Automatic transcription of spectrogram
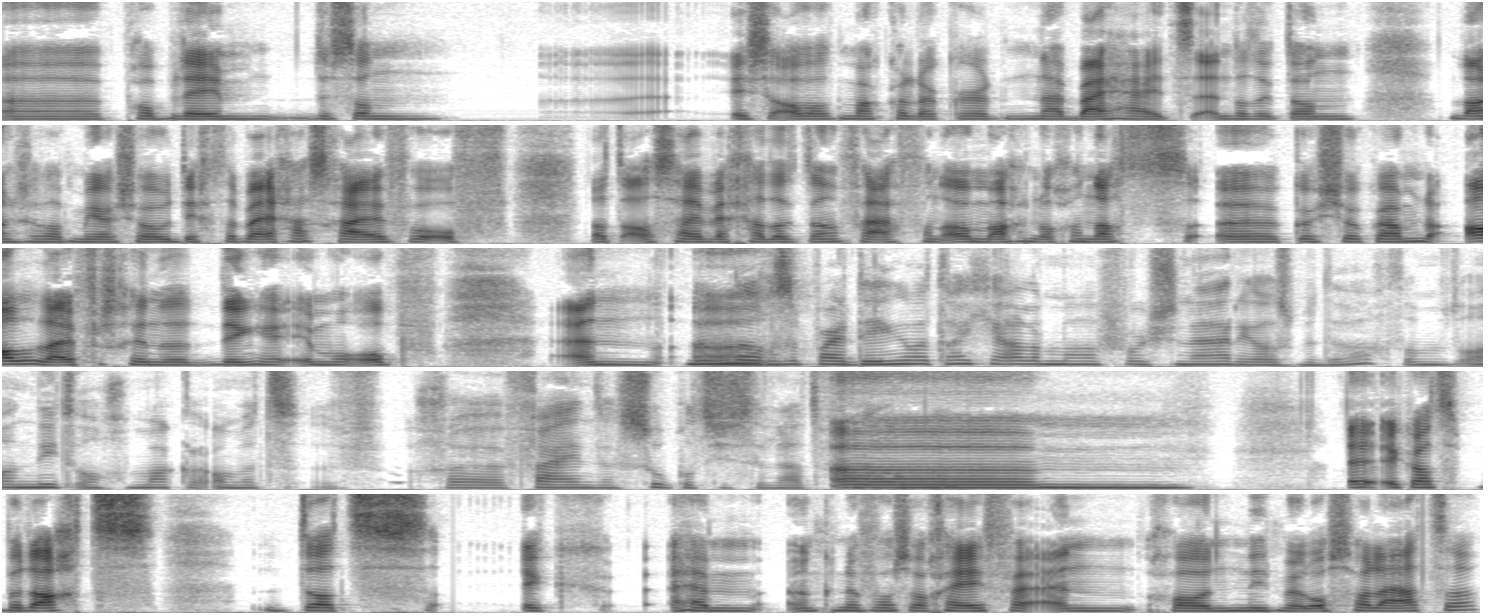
uh, probleem. Dus dan, is al wat makkelijker nabijheid. En dat ik dan langzaam wat meer zo dichterbij ga schuiven. Of dat als hij weggaat, dat ik dan vraag van... oh, mag ik nog een nachtkusje? Uh, kwamen er allerlei verschillende dingen in me op. En, nog eens een paar dingen. Wat had je allemaal voor scenario's bedacht? Om het niet ongemakkelijk, om het fijne soepeltjes te laten verlopen? ik had bedacht dat ik hem een knuffel zou geven en gewoon niet meer los zou laten.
